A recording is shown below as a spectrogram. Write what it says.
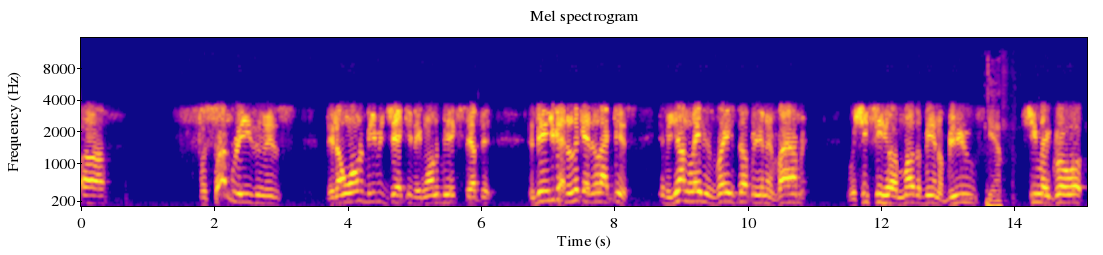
uh, for some reason is they don't want to be rejected, they want to be accepted. And then you got to look at it like this. If a young lady is raised up in an environment where she see her mother being abused, Yeah, she may grow up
